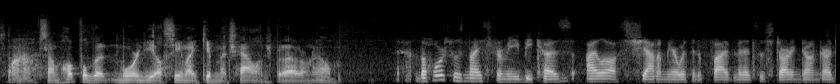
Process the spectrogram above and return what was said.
So, Wow. so I'm hopeful that more DLC might give him a challenge, but I don't know. The horse was nice for me because I lost Shadowmere within five minutes of starting Dawnguard.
